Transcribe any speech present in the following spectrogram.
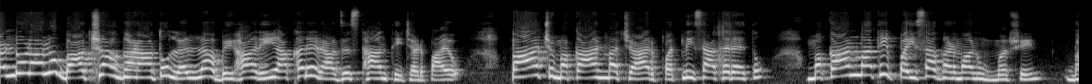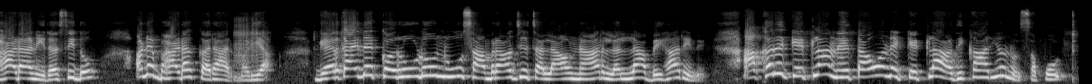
ચંડોળાનો બાદશાહ ગણાતો લલ્લા બિહારી આખરે રાજસ્થાનથી ઝડપાયો. પાંચ મકાનમાં ચાર પત્ની સાથે રહેતો, મકાનમાંથી પૈસા ગણવાનું મશીન, ભાડાની રસીદો અને ભાડા કરાર મળ્યા. ગેરકાયદે કરોડોનું સામ્રાજ્ય ચલાવનાર લલ્લા બિહારીને આખરે કેટલા નેતાઓ અને કેટલા અધિકારીઓનો સપોર્ટ.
